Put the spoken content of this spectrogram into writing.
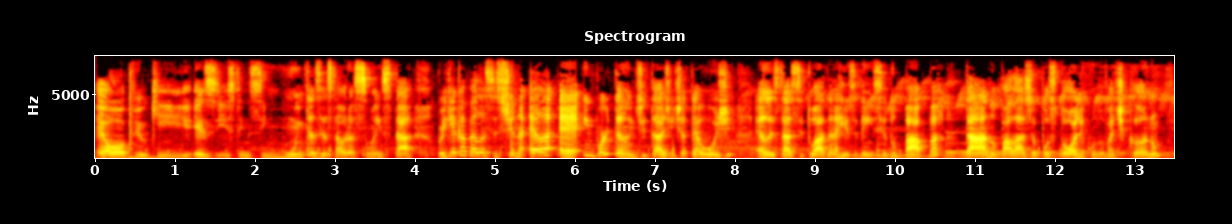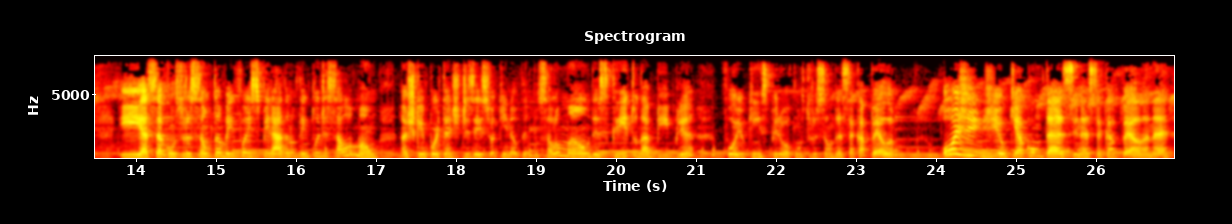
é óbvio que existem sim muitas restaurações, tá? Porque a Capela Sistina, ela é importante, tá, gente? Até hoje, ela está situada na residência do Papa, tá? No Palácio Apostólico, no Vaticano. E essa construção também foi inspirada no Templo de Salomão. Acho que é importante dizer isso aqui, né? O Templo de Salomão, descrito na Bíblia, foi o que inspirou a construção dessa capela. Hoje em dia, o que acontece nessa capela, né?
